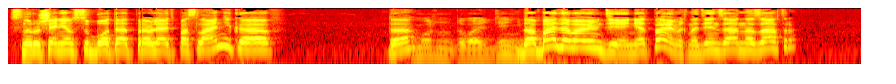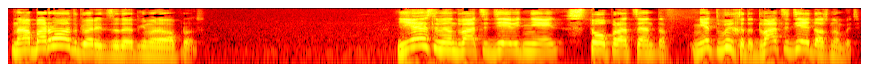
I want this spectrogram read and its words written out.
с нарушением субботы отправлять посланников? Да? Можно добавить день. Давай добавим день и отправим их на день за, на завтра. Наоборот, говорит, задает Гимара вопрос. Если на 29 дней, 100%, нет выхода, 29 должно быть.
